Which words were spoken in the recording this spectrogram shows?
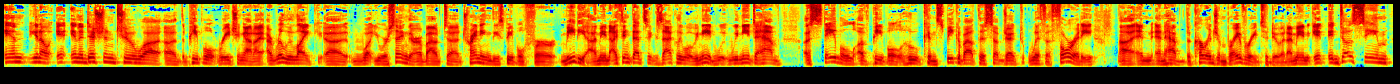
and you know, in, in addition to uh, uh, the people reaching out, I, I really like uh, what you were saying there about uh, training these people for media. I mean, I think that's exactly what we need. We, we, need to have a stable of people who can speak about this subject with authority and and have the courage and bravery to do it. I mean, it, it does seem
